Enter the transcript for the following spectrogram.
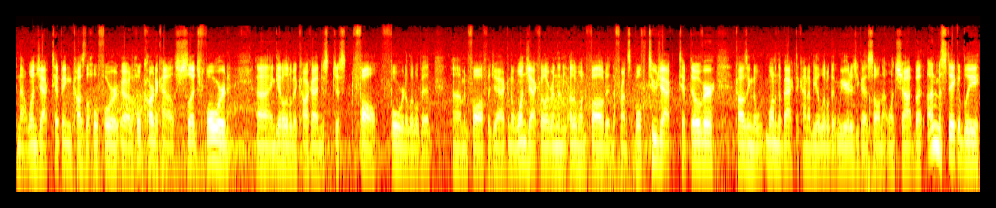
And that one jack tipping caused the whole forward, uh, the whole car to kind of sludge forward uh, and get a little bit cockeyed and just just fall forward a little bit um, and fall off the jack. And the one jack fell over and then the other one followed it in the front. So both two jack tipped over, causing the one in the back to kind of be a little bit weird as you guys saw in that one shot. But unmistakably,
